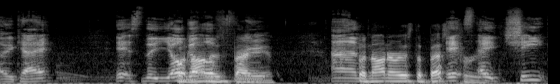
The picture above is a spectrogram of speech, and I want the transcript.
Okay, it's the yogurt Bananas of fruit, banging. and Banana is the best it's fruit. a cheap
